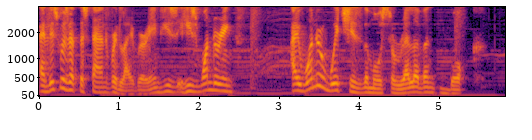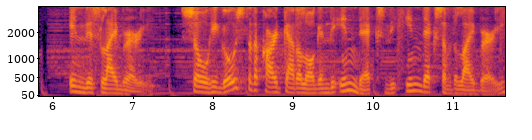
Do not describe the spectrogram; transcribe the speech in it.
and this was at the Stanford Library, and he's he's wondering, I wonder which is the most relevant book in this library. So he goes to the card catalog and the index, the index of the library,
